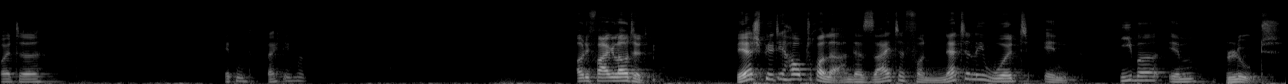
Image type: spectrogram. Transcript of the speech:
heute vielleicht irgendwann aber die Frage lautet: Wer spielt die Hauptrolle an der Seite von Natalie Wood in Fieber im Blut?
